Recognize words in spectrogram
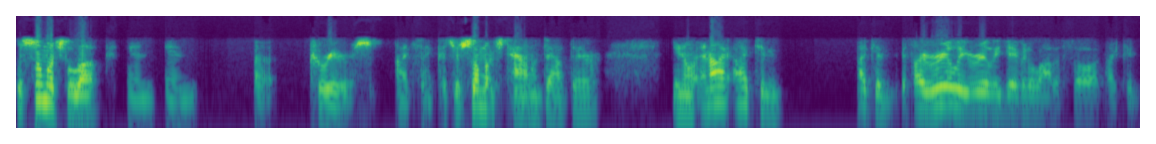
There's so much luck in in uh, careers, I think, because there's so much talent out there. You know, and I I can I could if I really really gave it a lot of thought, I could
